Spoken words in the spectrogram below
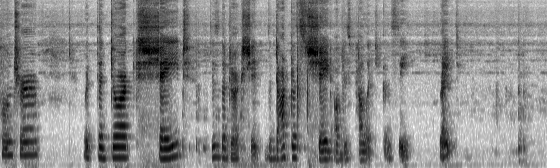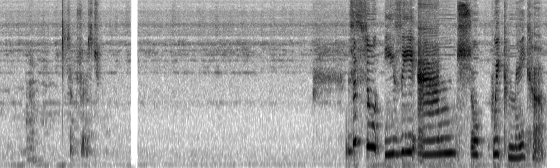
contour with the dark shade. This is the dark shade, the darkest shade of this palette you can see, right? So first. This is so easy and so quick makeup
